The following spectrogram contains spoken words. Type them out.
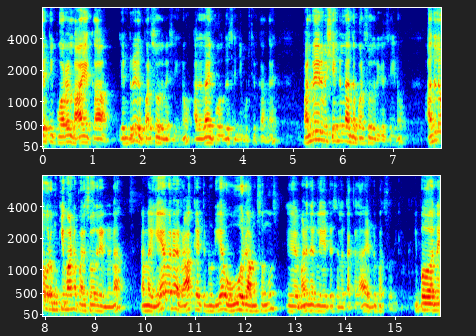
ஏத்தி போற லாயக்கா என்று பரிசோதனை செய்யணும். அதை தான் இப்போ வந்து செஞ்சு முடிச்சிருக்காங்க. பல்வேறு விஷயங்கள்ல அந்த பரிசோதனைகள் செய்யணும். அதுல ஒரு முக்கியமான பரிசோதனை என்னன்னா நம்ம ஏவர ராக்கெட்டினுடைய ஒவ்வொரு அம்சமும் மனிதர்களை ஏற்று செல்லத்தக்கதா என்று பரிசோதிக்கணும். இப்போ அந்த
